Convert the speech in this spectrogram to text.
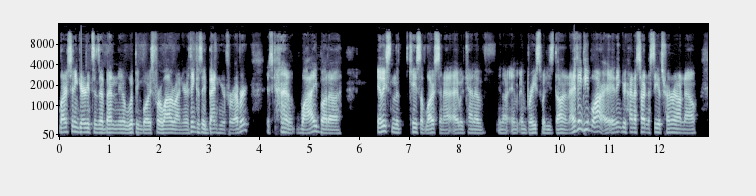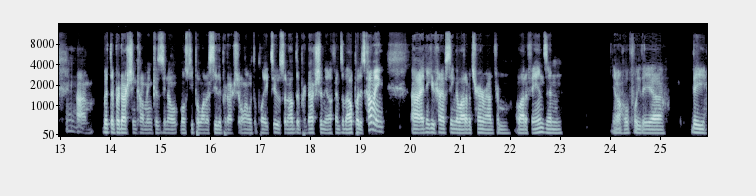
Larsson and Girgensons have been you know whipping boys for a while around here. I think because they've been here forever. It's kind of why, but uh, at least in the case of Larsson, I, I would kind of you know em- embrace what he's done. And I think people are. I think you're kind of starting to see a turnaround now mm-hmm. um, with the production coming because you know most people want to see the production along with the play too. So now the production, the offensive output is coming. Uh, I think you're kind of seeing a lot of a turnaround from a lot of fans, and you know hopefully they uh, they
